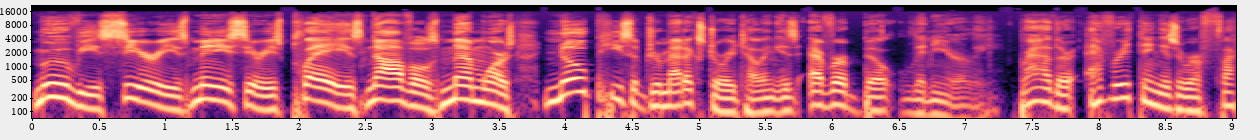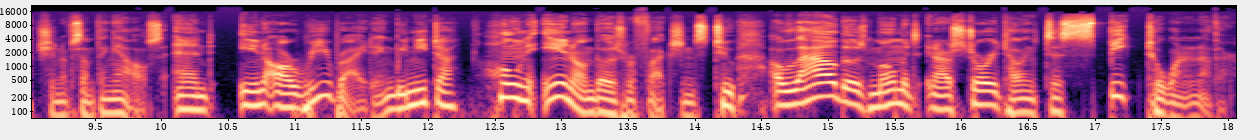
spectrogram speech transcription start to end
Movies, series, miniseries, plays, novels, memoirs, no piece of dramatic storytelling is ever built linearly. Rather, everything is a reflection of something else. And in our rewriting, we need to hone in on those reflections to allow those moments in our storytelling to speak to one another.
